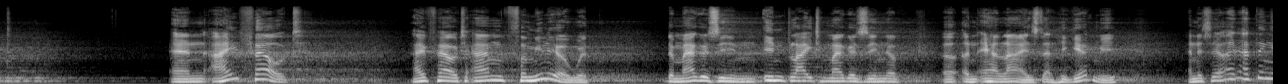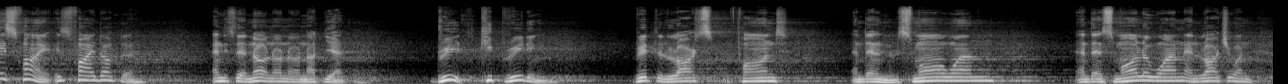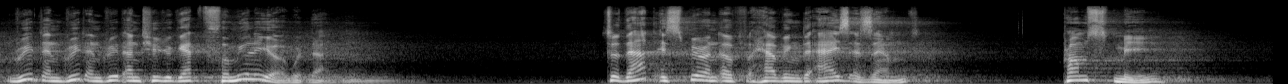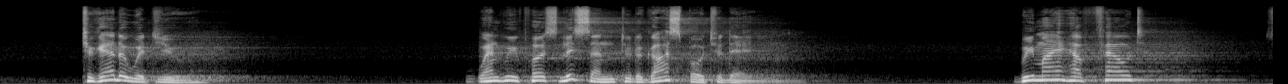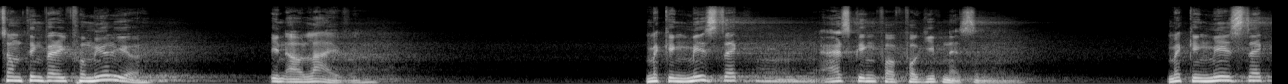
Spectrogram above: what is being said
And I felt, I felt I'm familiar with the magazine, in-flight magazine of uh, an airlines that he gave me. And they said, I, I think it's fine. It's fine, doctor. And he said, No, no, no, not yet. Read, keep reading. read the large font, and then small one, and then smaller one and larger one. Read and read and read until you get familiar with that. So that experience of having the eyes examined prompts me, together with you, when we first listen to the gospel today, we might have felt something very familiar in our life. Making mistake, asking for forgiveness. Making mistake,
